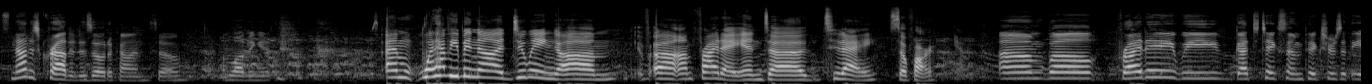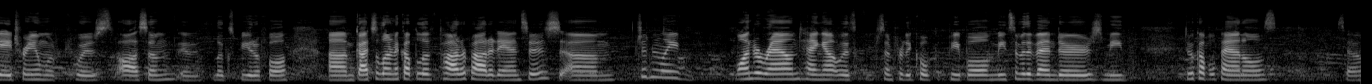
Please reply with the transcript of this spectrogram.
it's not as crowded as Otakon, so I'm loving it. And what have you been uh, doing um, uh, on Friday and uh, today so far? Um, well, Friday we got to take some pictures at the atrium, which was awesome. It looks beautiful. Um, got to learn a couple of Para Para dances. Um, generally wander around, hang out with some pretty cool people, meet some of the vendors, meet, do a couple panels. So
